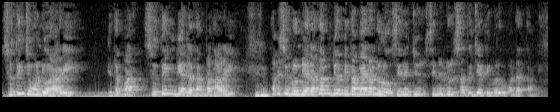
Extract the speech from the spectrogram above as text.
syuting cuma dua hari. Di tempat syuting dia datang empat hari. Tapi sebelum dia datang dia minta bayaran dulu. Sini sini dulu satu jeti baru gue mau datang. Gitu.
